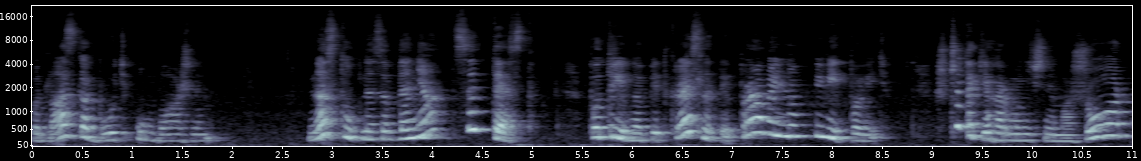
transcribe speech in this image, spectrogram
Будь ласка, будь уважним. Наступне завдання це тест. Потрібно підкреслити правильну відповідь. Що таке гармонічний мажор,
